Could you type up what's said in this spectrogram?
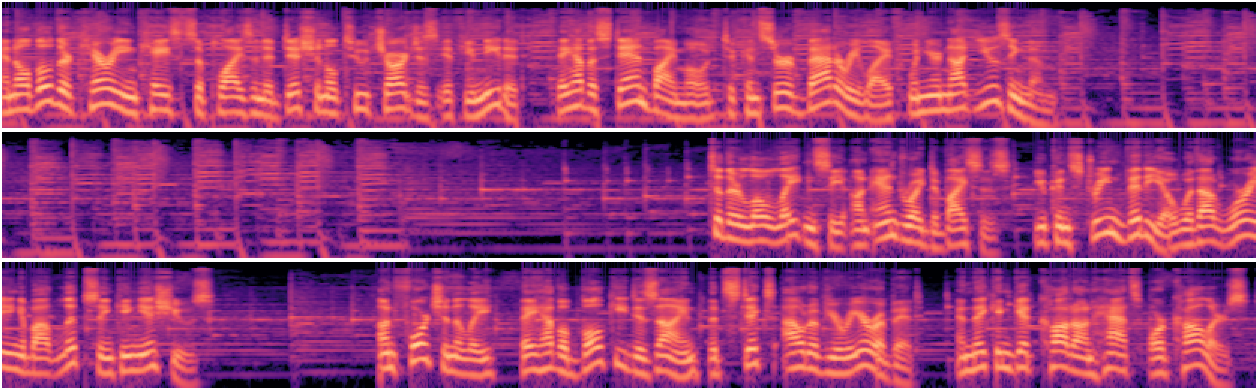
and although their carrying case supplies an additional 2 charges if you need it, they have a standby mode to conserve battery life when you're not using them. To their low latency on Android devices, you can stream video without worrying about lip syncing issues. Unfortunately, they have a bulky design that sticks out of your ear a bit, and they can get caught on hats or collars.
